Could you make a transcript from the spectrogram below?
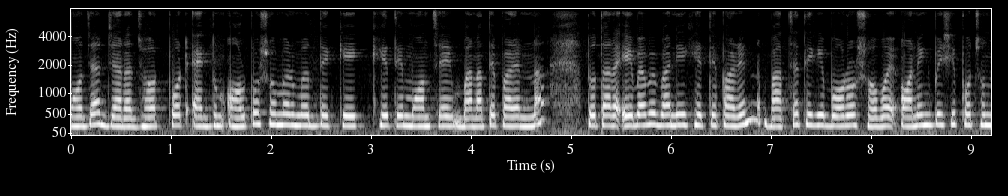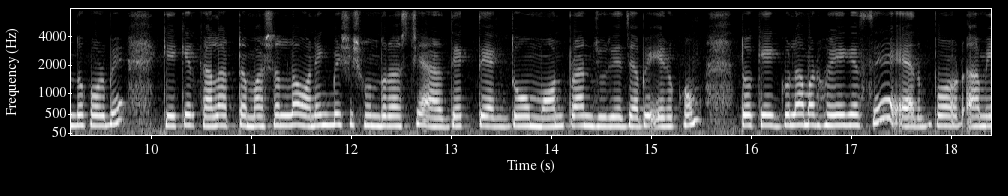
মজার। যারা ঝটপট একদম অল্প সময়ের মধ্যে কেক খেতে মন বানাতে পারেন না, তো তারা এভাবে বানিয়ে খেতে পারেন। বাচ্চা থেকে বড় সবাই অনেক বেশি পছন্দ করবে। কেকের কালারটা মাসাল্লাহ অনেক বেশি সুন্দর আসছে আর দেখতে একদম মন প্রাণ জুড়িয়ে যাবে এরকম। তো কেকগুলো আমার হয়ে গেছে। এরপর আমি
